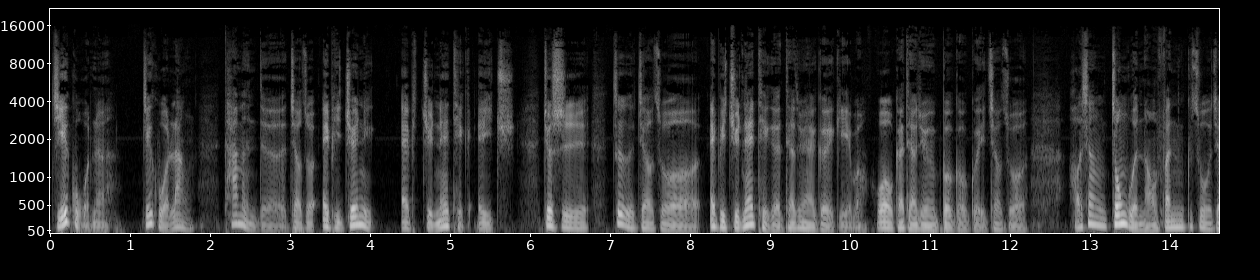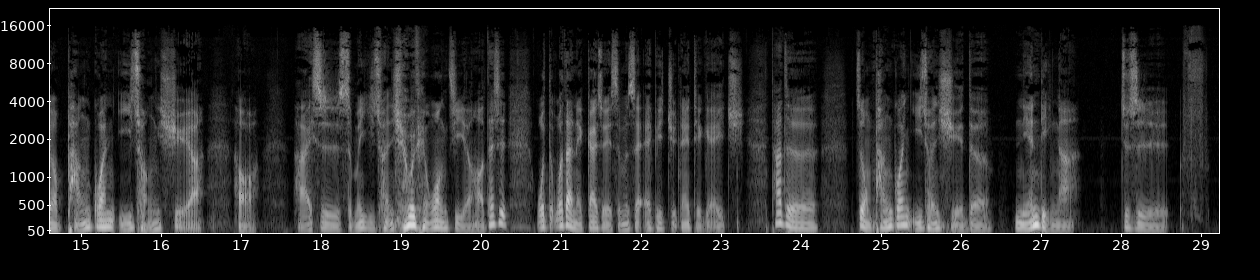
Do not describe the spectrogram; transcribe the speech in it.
结果呢，结果让他们的叫做 epigenic。Epigenetic age 就是这个叫做 epigenetic 条件还可以给吧？我有个条件报告过，叫做好像中文哦翻作叫旁观遗传学啊，好还是什么遗传学？有点忘记了哈。但是我我带你概述什么是 epigenetic age，它的这种旁观遗传学的年龄啊，就是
